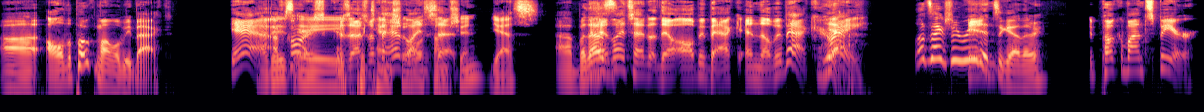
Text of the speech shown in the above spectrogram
uh, all the Pokemon will be back. yeah, That of is course, a 'cause that's what the potential headline said. assumption. Yes. Uh, but The that's headline said they'll all be back, and they'll be back. Hooray! let's actually read In- it together. Pokemon Spear.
